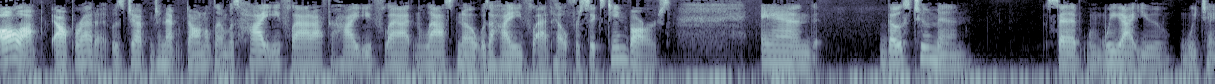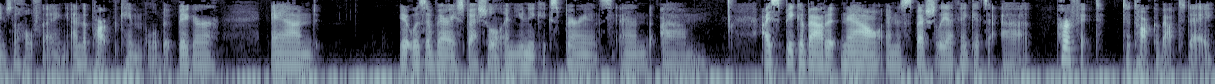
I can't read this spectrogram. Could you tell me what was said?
all op- operetta. It was Je- Jeanette MacDonald and it was high E flat after high E flat, and the last note was a high E flat held for 16 bars. And those two men said, "When we got you, we changed the whole thing," and the part became a little bit bigger, and it was a very special and unique experience. And um, I speak about it now, and especially I think it's uh, perfect to talk about today.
